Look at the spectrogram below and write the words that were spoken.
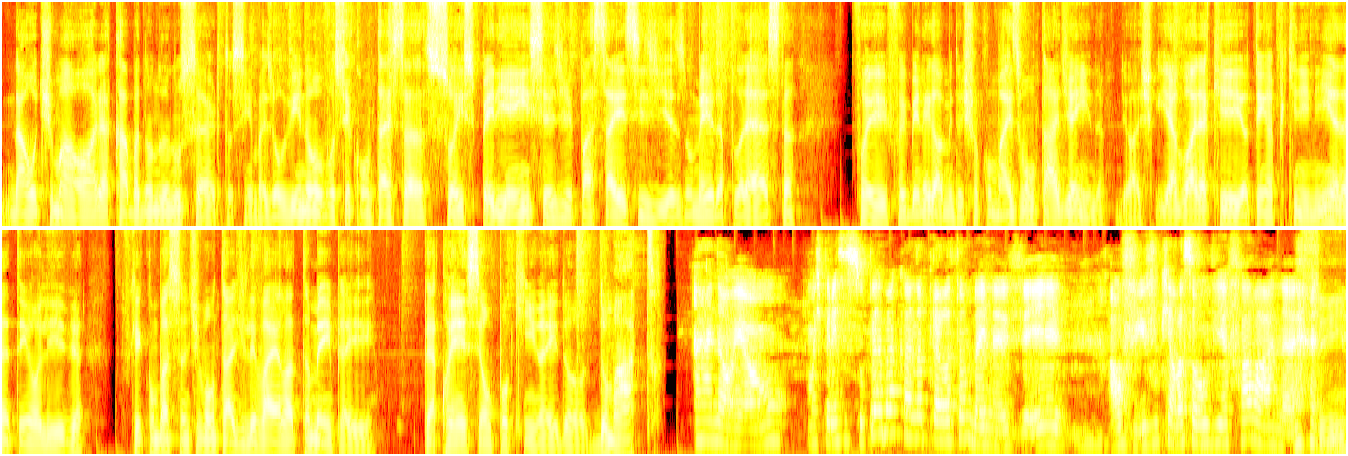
na última hora acaba não dando certo, assim. Mas ouvindo você contar essa sua experiência de passar esses dias no meio da floresta, foi, foi bem legal, me deixou com mais vontade ainda. Eu acho. E agora que eu tenho a pequenininha, né, tenho a Olivia, fiquei com bastante vontade de levar ela também para ir para conhecer um pouquinho aí do, do mato. Ah, não, é um, uma experiência super bacana para ela também, né? Ver ao vivo que ela só ouvia falar, né? Sim.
